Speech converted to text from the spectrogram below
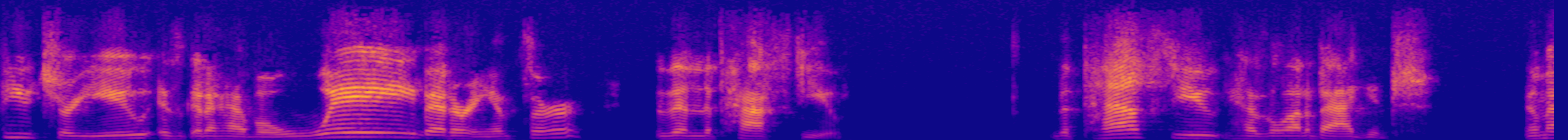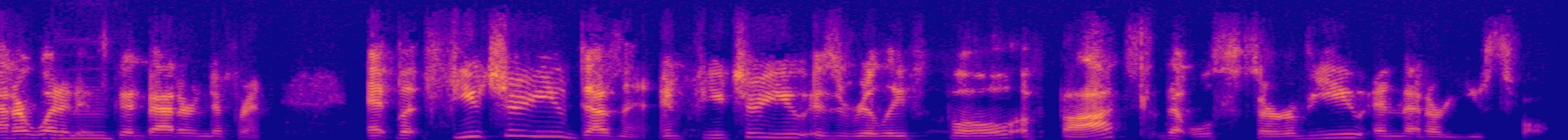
future you is going to have a way better answer than the past you. The past you has a lot of baggage, no matter what it is, mm-hmm. good, bad, or indifferent. But future you doesn't. And future you is really full of thoughts that will serve you and that are useful.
